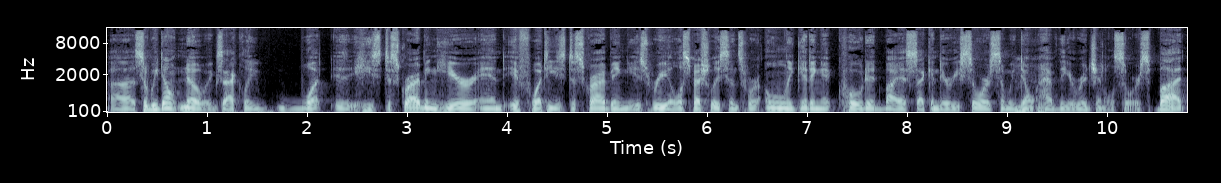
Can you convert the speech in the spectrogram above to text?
Uh, so we don't know exactly what he's describing here and if what he's describing is real, especially since we're only getting it quoted by a secondary source and we mm-hmm. don't have the original source. But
